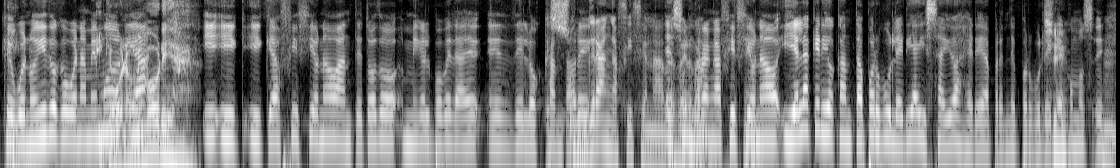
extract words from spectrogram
qué Y- buen oído, qué buena y qué memoria. buena memoria. Y, y- y qué aficionado, ante todo, Miguel Poveda es, es de los Es cantadores. un gran aficionado. es un verdad. gran aficionado y él ha querido cantar por bulería y se ha ido a Jerez a aprender por bulería. Sí. como se- Mm.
